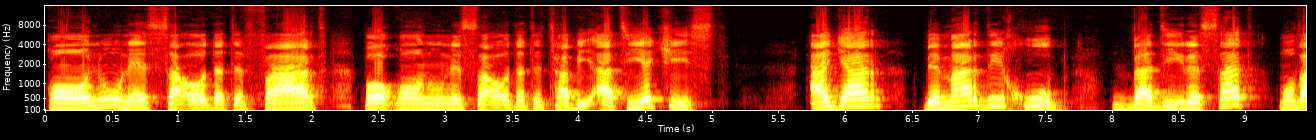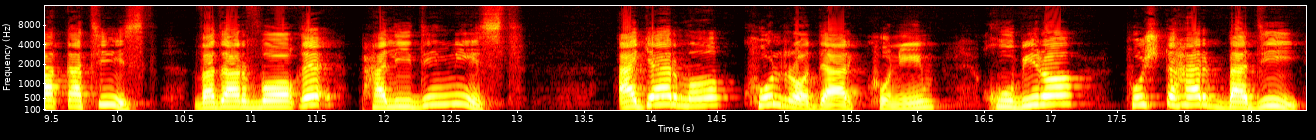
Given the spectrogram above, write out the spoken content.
قانون سعادت فرد با قانون سعادت طبیعت یکی است اگر به مردی خوب بدی رسد موقتی است و در واقع پلیدی نیست. اگر ما کل را درک کنیم خوبی را پشت هر بدی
